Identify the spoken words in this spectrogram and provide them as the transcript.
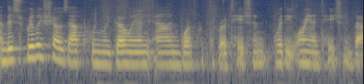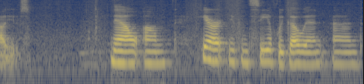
And this really shows up when we go in and work with the rotation or the orientation values. Now, um, here you can see if we go in and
